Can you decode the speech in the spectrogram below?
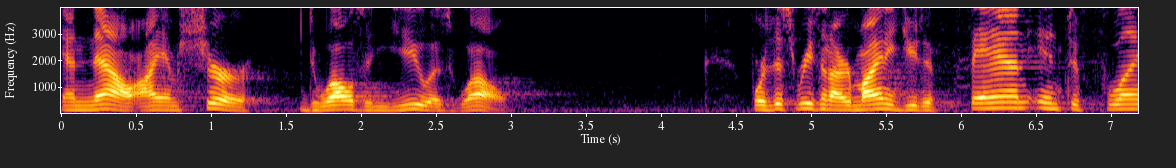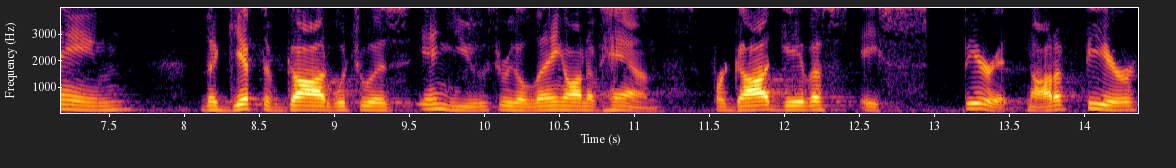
and now, I am sure, dwells in you as well. For this reason, I reminded you to fan into flame the gift of God which was in you through the laying on of hands. For God gave us a spirit, not of fear,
